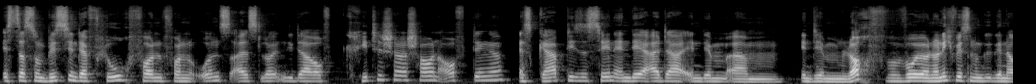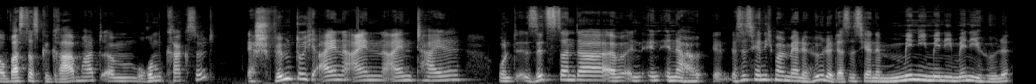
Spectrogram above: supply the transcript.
ist das so ein bisschen der Fluch von, von uns als Leuten, die darauf kritischer schauen auf Dinge. Es gab diese Szene, in der er da in dem, ähm, in dem Loch, wo wir noch nicht wissen genau, was das gegraben hat, ähm, rumkraxelt. Er schwimmt durch einen, einen, einen Teil und sitzt dann da ähm, in, in, in einer, das ist ja nicht mal mehr eine Höhle, das ist ja eine mini, mini, mini Höhle.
